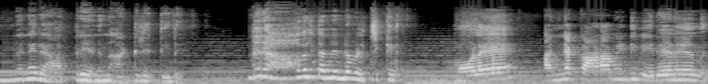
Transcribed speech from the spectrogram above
ഇന്നലെ രാത്രിയാണ് നാട്ടിലെത്തിയത്. ഇന്ന് രാവിലെ തന്നെ എന്നെ വിളിച്ചിക്കണ്. മോളെ അന്നെ കാണാൻ വേണ്ടി വരണേന്ന്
